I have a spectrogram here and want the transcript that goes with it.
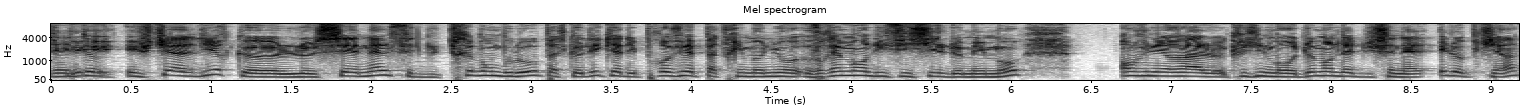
Et, je tiens à dire que le CNL fait du très bon boulot parce que dès qu'il y a des projets patrimoniaux vraiment difficiles de mémo, en général, Christine Moreau demande l'aide du CNL et l'obtient.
